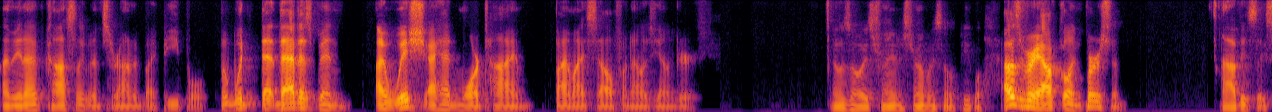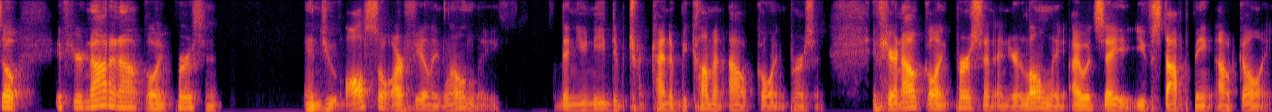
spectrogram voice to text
I mean, I've constantly been surrounded by people, but would that, that has been, I wish I had more time by myself when I was younger. I was always trying to surround myself with people. I was a very outgoing person, obviously. So if you're not an outgoing person and you also are feeling lonely, then you need to kind of become an outgoing person. If you're an outgoing person and you're lonely, I would say you've stopped being outgoing.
